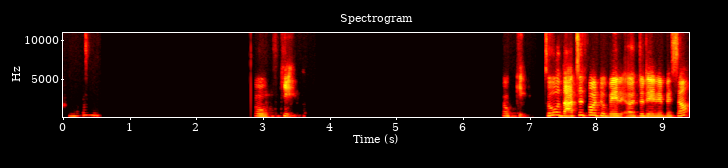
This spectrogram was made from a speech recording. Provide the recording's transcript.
Okay. Okay. So that's it for today, uh, today Rebissa.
